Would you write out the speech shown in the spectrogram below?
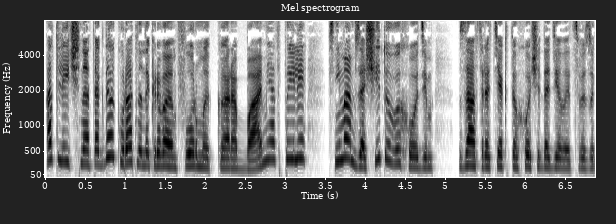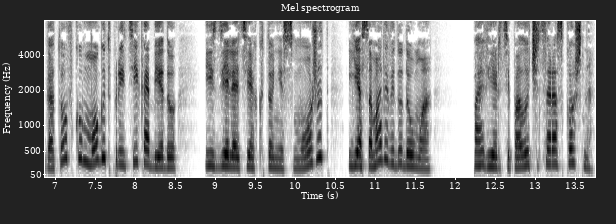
«Отлично, тогда аккуратно накрываем формы коробами от пыли, снимаем защиту и выходим. Завтра те, кто хочет доделать свою заготовку, могут прийти к обеду. Изделия тех, кто не сможет, я сама доведу до ума. Поверьте, получится роскошно».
